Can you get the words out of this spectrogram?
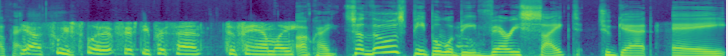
Okay. Yes, we've split it 50% to family. Okay. So those people would be very psyched to get a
